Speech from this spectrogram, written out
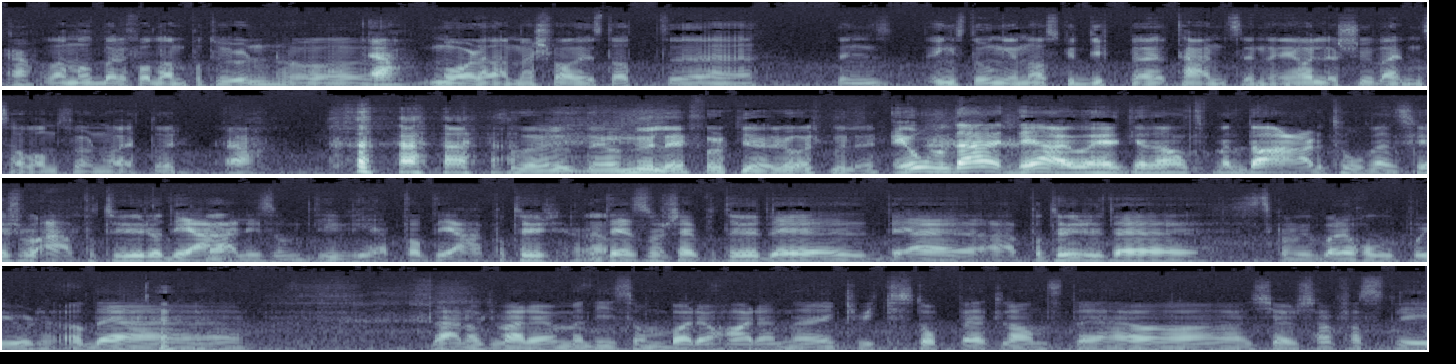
Ja. Og De hadde bare fått dem på turen. og. Målet deres var visst at uh, den yngste ungen da, skulle dyppe tærne sine i alle sju verdenshavene før han var ett år. Ja. Så det er, jo, det er jo mulig. Folk gjør jo alt mulig. Jo, men det er, det er jo helt genialt. Men da er det to mennesker som er på tur, og de, er Ja. liksom, de vet at de er på tur. Ja. Det som skjer på tur, det, det er på tur. Det skal vi bare holde på hjul. Og det, det er nok verre med de som bare har en eh, kvikkstopp et eller annet sted og kjører seg fast i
